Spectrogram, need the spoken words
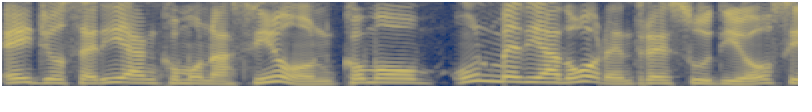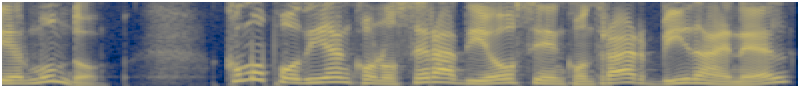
ellos serían como nación, como un mediador entre su Dios y el mundo. ¿Cómo podían conocer a Dios y encontrar vida en Él?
